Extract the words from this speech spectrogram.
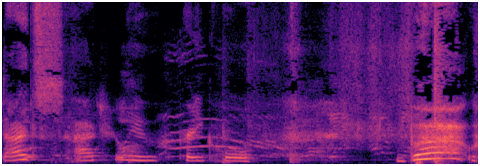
That's actually pretty cool. Bro!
